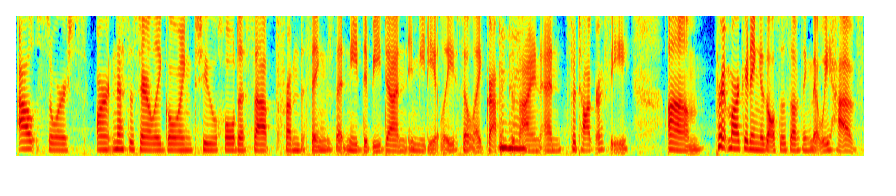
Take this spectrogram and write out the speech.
outsource aren't necessarily going to hold us up from the things that need to be done immediately. So, like graphic Mhm. design and photography. Um, print marketing is also something that we have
